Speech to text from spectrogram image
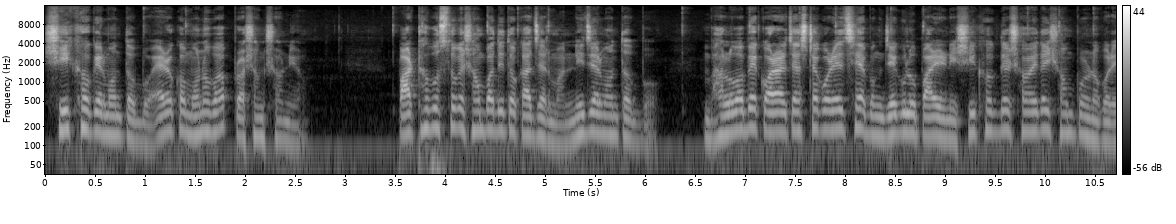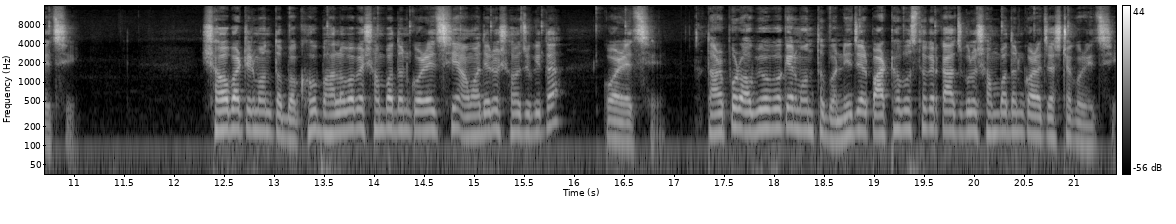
শিক্ষকের মন্তব্য, এরকম মনোভাব প্রশংসনীয়। পাঠ্যপুস্তকে সম্পাদিত কাজের মান, নিজের মন্তব্য। ভালোভাবে করার চেষ্টা করেছে এবং যেগুলো পারিনি, শিক্ষকদের সহায়তায় সম্পূর্ণ করেছি। সহপাঠীর মন্তব্য খুব ভালোভাবে সম্পাদন করেছি, আমাদেরও সহযোগিতা করেছে। তারপর অভিভাবকের মন্তব্য, নিজের পাঠ্যপুস্তকের কাজগুলো সম্পাদন করার চেষ্টা করেছি।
